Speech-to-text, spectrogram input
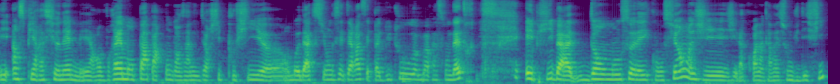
et, inspirationnel, mais alors vraiment pas par contre dans un leadership pushy en mode action, etc. C'est pas du tout ma façon d'être. Et puis, bah, dans mon soleil conscient, j'ai la croix d'incarnation du défi.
